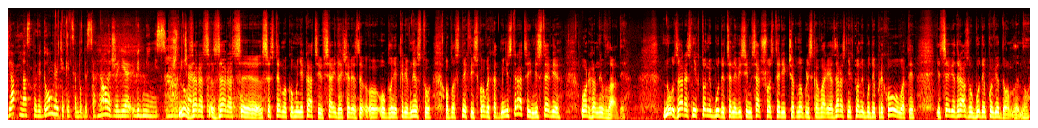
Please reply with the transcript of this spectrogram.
як нас повідомлять, який це буде сигнал, адже є відмінність Ну, зараз зараз е, система комунікації вся йде через обла- керівництво обласних військових адміністрацій, місцеві органи влади. Ну, зараз ніхто не буде, це не 86-й рік Чорнобильська аварія, зараз ніхто не буде приховувати, і це відразу буде повідомлено.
